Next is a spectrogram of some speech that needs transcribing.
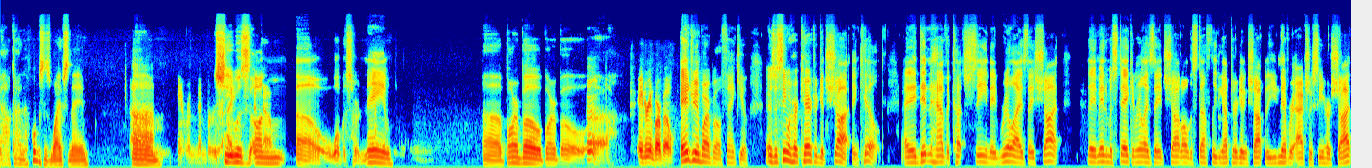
Oh God, what was his wife's name? Uh, Um, can't remember. she I was should know. on. Uh, what was her name? Uh, Barbeau, Barbeau. Uh, Adrienne Barbeau. Adrienne Barbeau, thank you. There's a scene where her character gets shot and killed, and they didn't have the cut scene. They realized they shot, they made a mistake and realized they'd shot all the stuff leading up to her getting shot, but you never actually see her shot.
